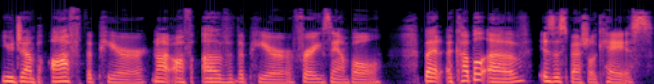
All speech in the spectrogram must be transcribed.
You jump off the pier, not off of the pier, for example. But a couple of is a special case.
